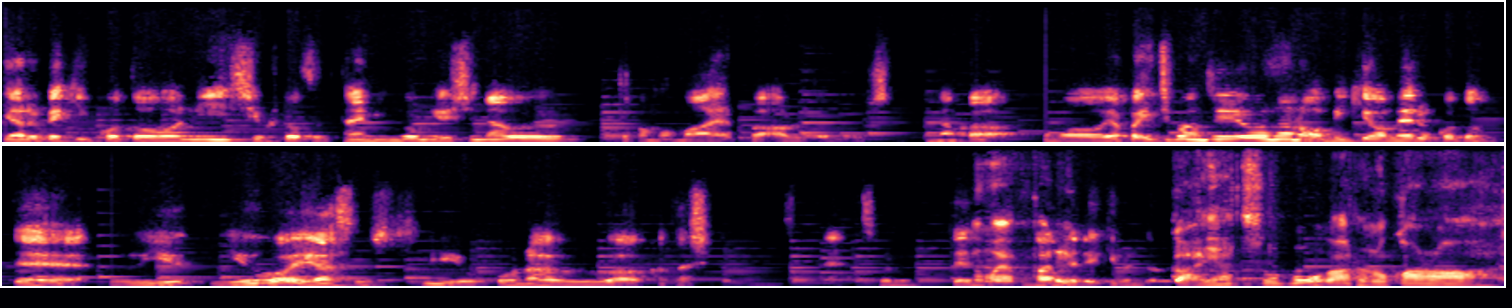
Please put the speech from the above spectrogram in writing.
やるべきことにシフトするタイミングを見失うとかも、まあ、やっぱあると思うし、なんか、そのやっぱ一番重要なのを見極めることって、言うはやすし、行うは形だと思うんですよね。それって、でもやっぱりでできるんだろう？外圧の方があるのかな？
